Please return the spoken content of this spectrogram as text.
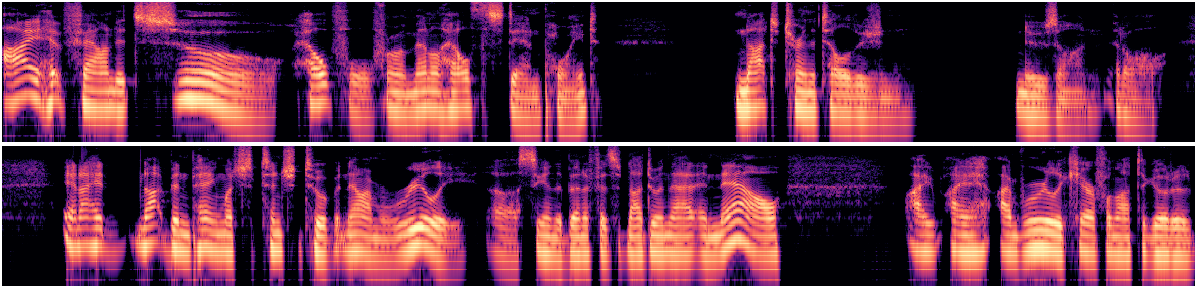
I have found it so helpful from a mental health standpoint not to turn the television news on at all. And I had not been paying much attention to it, but now I'm really uh, seeing the benefits of not doing that. And now I, I I'm really careful not to go to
